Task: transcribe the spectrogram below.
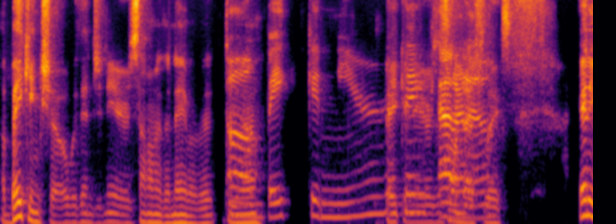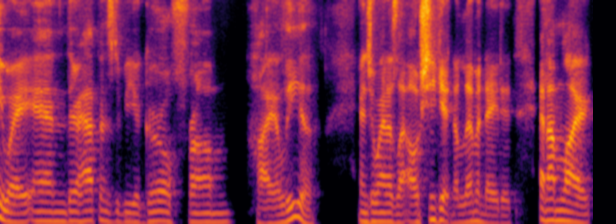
a baking show with engineers. I don't know the name of it. Do um, Baconeer. Baconeers. It's on Netflix. Know. Anyway, and there happens to be a girl from Hialeah, and Joanna's like, "Oh, she getting eliminated," and I'm like.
